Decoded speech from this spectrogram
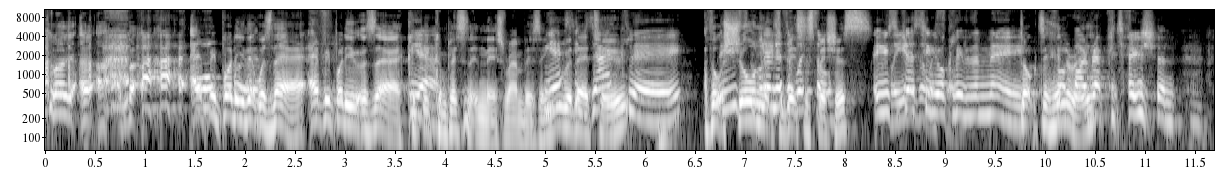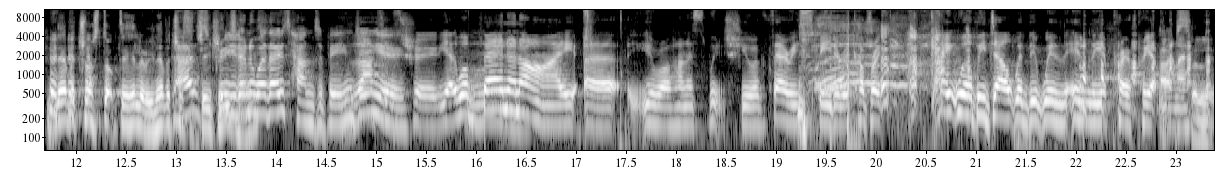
Can I, uh, uh, but everybody that was there, everybody that was there could Yeah. be complicit in this, Ranvir. And Yes, you were there exactly. too. I thought Sean looked a bit suspicious. Are you Clean as a suggesting you're cleaner than me? Dr. By- Hilary? By reputation. Never trust Dr. Hilary. Never trust That's the GP's true. You don't know where those hands have been, do you? Is true. Yeah. Well, Ben and I, uh, Your Royal Highness, wish you a very speedy recovery. Kate will be dealt with it with in the appropriate manner. Absolutely.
